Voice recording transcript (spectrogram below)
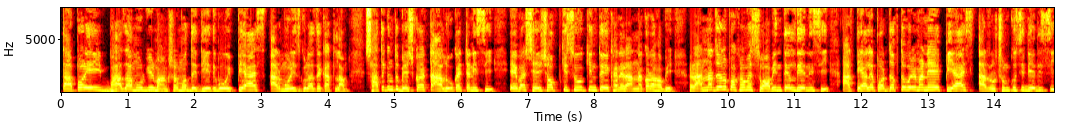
তারপর এই ভাজা মুরগির মাংসের মধ্যে দিয়ে দিব ওই পেঁয়াজ আর মরিচগুলা যে কাটলাম। সাথে কিন্তু বেশ কয়েকটা আলু কাটটা নিছি। এবার সেই সব কিছু কিন্তু এখানে রান্না করা হবে। রান্নার জন্য প্রথমে সোয়াবিন তেল দিয়ে নিছি। আর তেলে পর্যাপ্ত পরিমাণে পেঁয়াজ আর রসুন কুচি দিয়ে দিছি।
